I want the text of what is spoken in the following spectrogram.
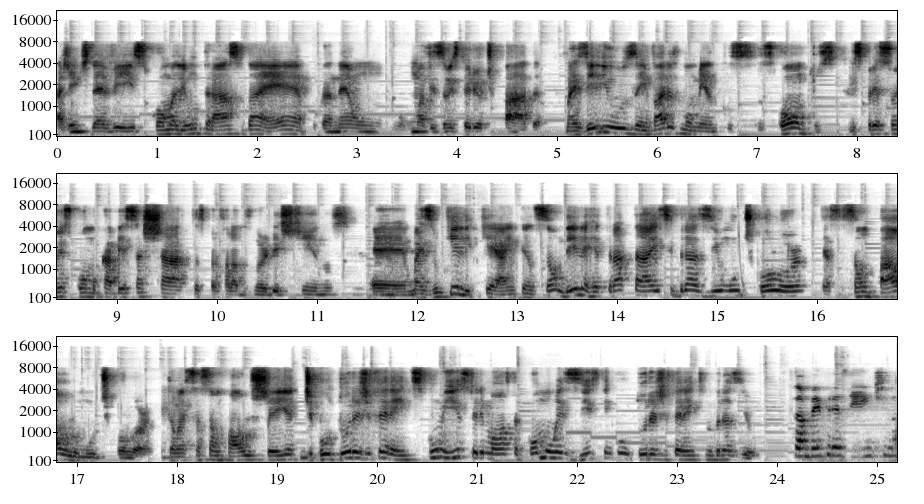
a gente deve ver isso como ali um traço da época, né? Um, uma visão estereotipada. Mas ele usa em vários momentos dos contos expressões como cabeças chatas para falar dos nordestinos. É, mas o que ele quer, a intenção dele é retratar esse Brasil multicolor, essa São Paulo multicolor. Então essa São Paulo cheia de culturas diferentes. Com isso ele mostra mostra como existem culturas diferentes no Brasil. Também presente no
